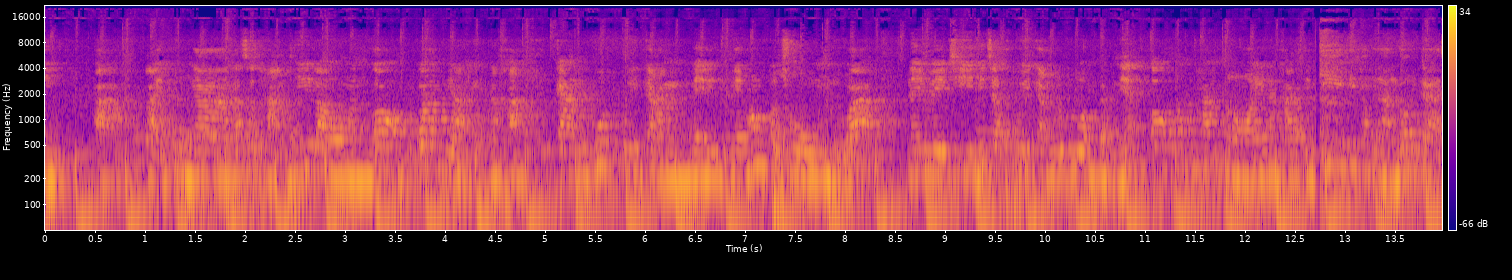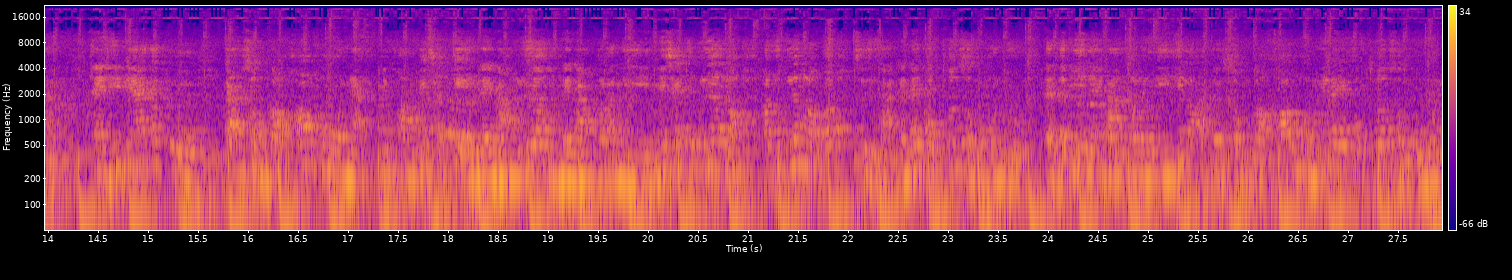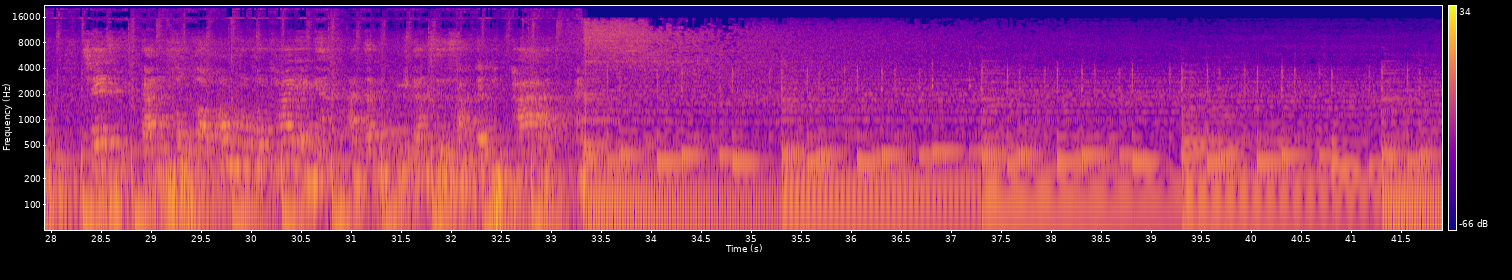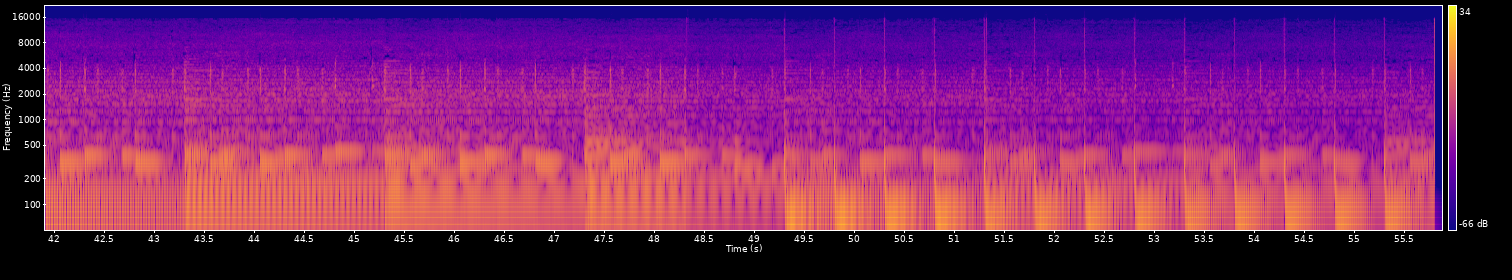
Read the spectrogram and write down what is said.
หลายกลุ่มงานและสถานที่เรามันก็กว้างใหญ่นะคะ การพูดคุยกันในในห้องประชุมหรือว่าในเวทีที่จะคุยกันรวมๆแบบนี้ก็ค่อนข้างน้อยนะคะทีที่ที่ทำงานร่วมกันในที่นี้ก็คือการส่งต่อข้อมูลเนี่ยมีความไม่ชัดเจนในบางเรื่องในบางกรณี ไม่ใช่ทุกเรื่องเนาะเพราะทุกเรื่องเราก็สื่อสารกันได้ครบถ้วนสมบูรณ์อยู่ แต่จะมีในบางกรณีที่เราอาจจะส่งต่อข้อมูลไม่ได้ครบถ้วนสมบูรณ์ เช่น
